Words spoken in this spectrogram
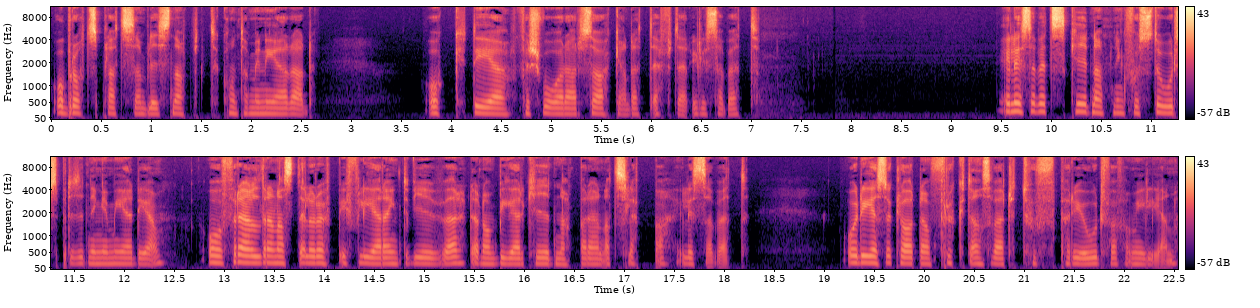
och brottsplatsen blir snabbt kontaminerad och det försvårar sökandet efter Elisabeth. Elisabeths kidnappning får stor spridning i media och föräldrarna ställer upp i flera intervjuer där de ber kidnapparen att släppa Elisabeth. Och det är såklart en fruktansvärt tuff period för familjen.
